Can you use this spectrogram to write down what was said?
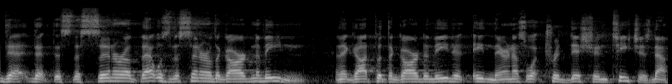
that, that this, the center of, that was the center of the Garden of Eden and that God put the Garden of Eden there, and that's what tradition teaches. Now,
